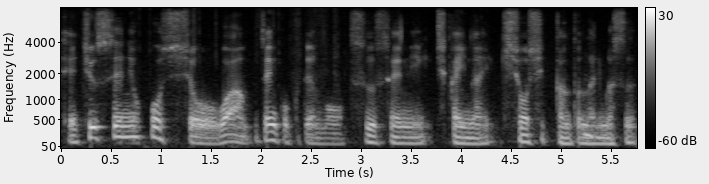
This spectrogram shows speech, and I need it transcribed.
はい中枢性尿崩症は全国でも数千人しかいない希少疾患となります。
